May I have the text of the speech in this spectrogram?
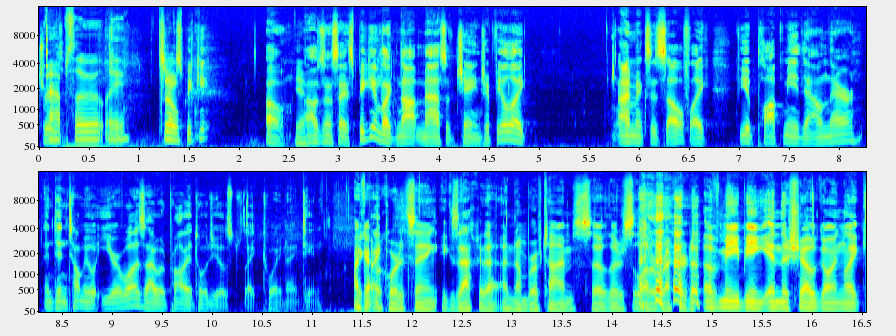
Truth. Absolutely. So Speaking. Oh, Yeah. I was gonna say. Speaking of like not massive change, I feel like IMEX itself. Like, if you had plopped me down there and didn't tell me what year it was, I would probably have told you it was like 2019. I got Like- recorded saying exactly that a number of times. So there's a lot of record of me being in the show going like,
